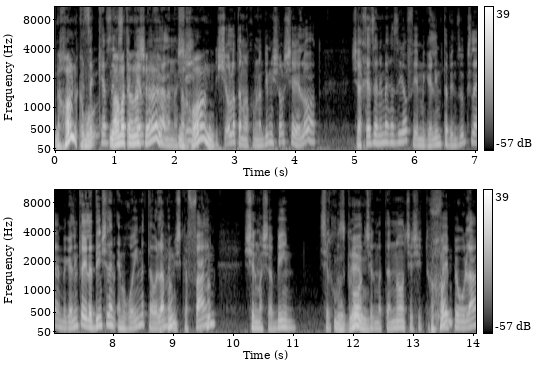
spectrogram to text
נכון, איזה כמו... כיף זה להסתכל. ככה על אנשים. נכון. לשאול אותם, אנחנו מלמדים לשאול שאלות, שאחרי זה אני אומר, איזה יופי, הם מגלים את הבן זוג שלהם, מגלים את הילדים שלהם, הם רואים את העולם נכון, במשקפיים נכון. של משאבים, של חוזקות. של מתנות, של שיתופי נכון. פעולה.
